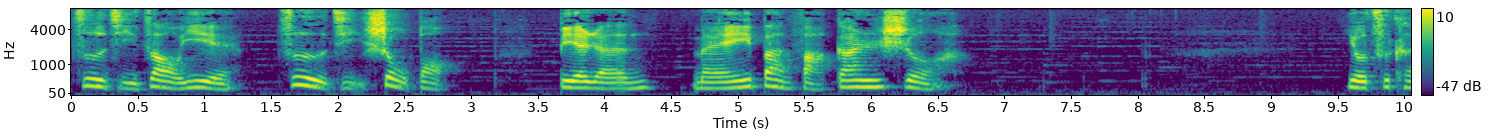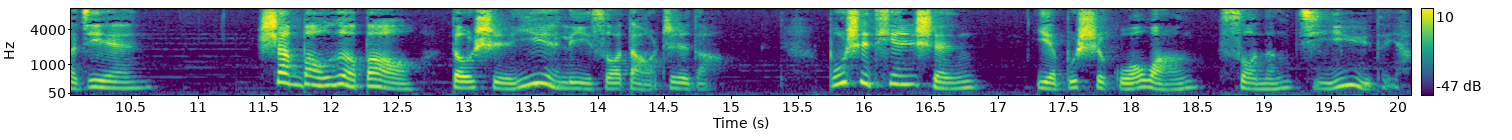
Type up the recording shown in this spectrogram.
自己造业，自己受报，别人没办法干涉啊。由此可见，善报恶报都是业力所导致的，不是天神，也不是国王所能给予的呀。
